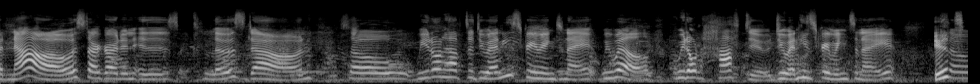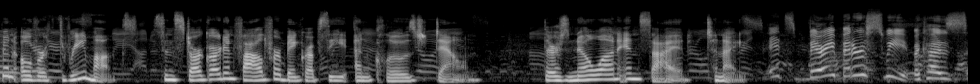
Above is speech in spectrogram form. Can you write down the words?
But now Star Garden is closed down, so we don't have to do any screaming tonight. We will. We don't have to do any screaming tonight. It's been over three months since Star Garden filed for bankruptcy and closed down. There's no one inside tonight. It's very bittersweet because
